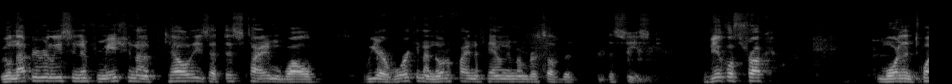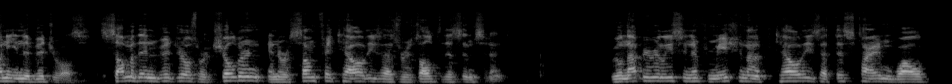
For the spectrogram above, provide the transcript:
We will not be releasing information on fatalities at this time while we are working on notifying the family members of the deceased. The vehicle struck more than 20 individuals. Some of the individuals were children, and there were some fatalities as a result of this incident. We will not be releasing information on fatalities at this time while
